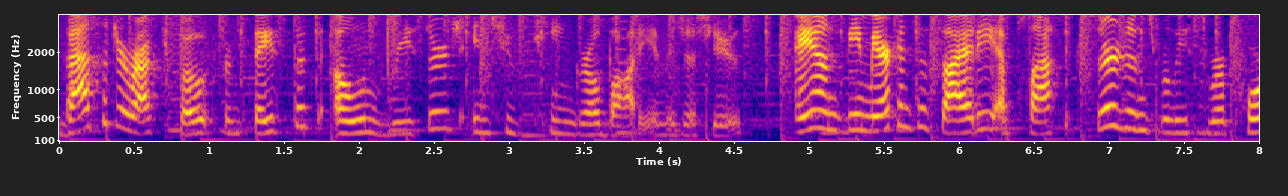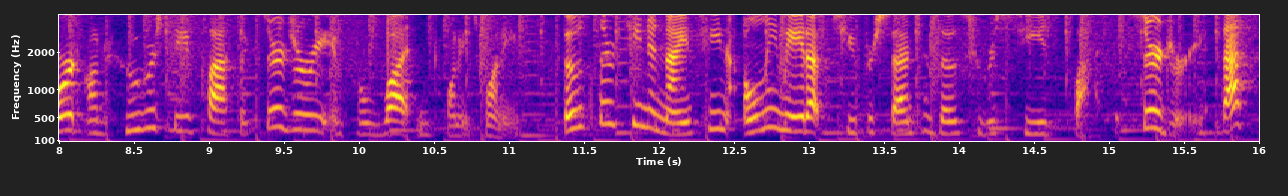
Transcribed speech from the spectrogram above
That's a direct quote from Facebook's own research into teen girl body image issues. And the American Society of Plastic Surgeons released a report on who received plastic surgery and for what in 2020. Those 13 and 19 only made up 2% of those who received plastic surgery. That's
